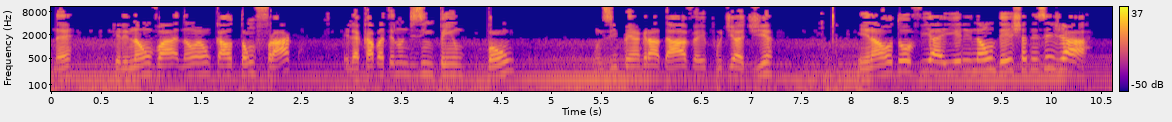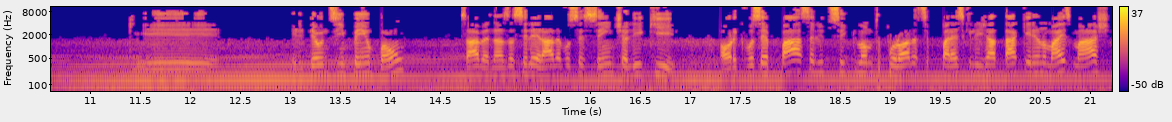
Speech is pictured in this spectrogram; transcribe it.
né? ele não vai, não é um carro tão fraco, ele acaba tendo um desempenho bom, um desempenho agradável aí pro dia a dia. E na rodovia aí ele não deixa a desejar. Que ele tem um desempenho bom, sabe? Nas aceleradas você sente ali que a hora que você passa ali dos 100 km por hora, parece que ele já tá querendo mais marcha.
